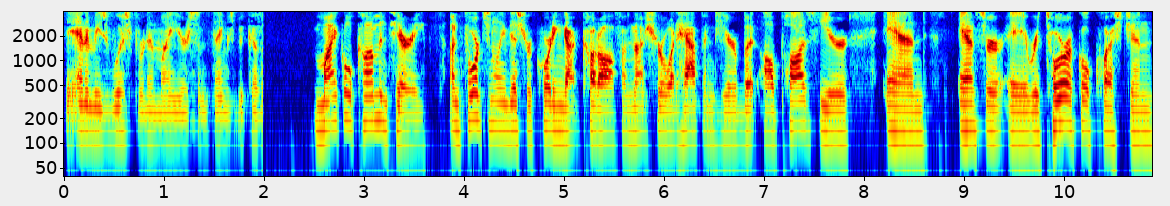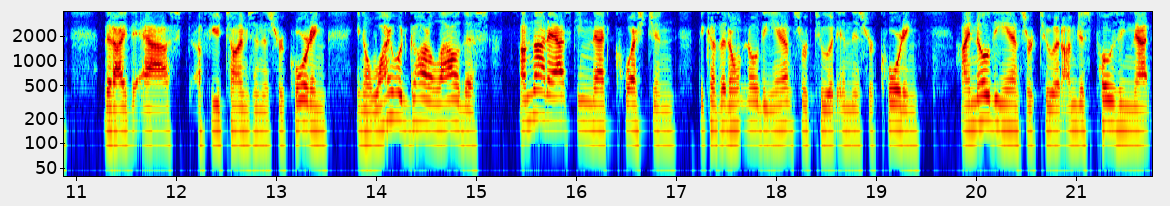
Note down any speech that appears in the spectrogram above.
The enemy's whispered in my ear some things because Michael commentary. Unfortunately, this recording got cut off. I'm not sure what happened here, but I'll pause here and answer a rhetorical question that I've asked a few times in this recording. You know, why would God allow this? I'm not asking that question because I don't know the answer to it in this recording. I know the answer to it. I'm just posing that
